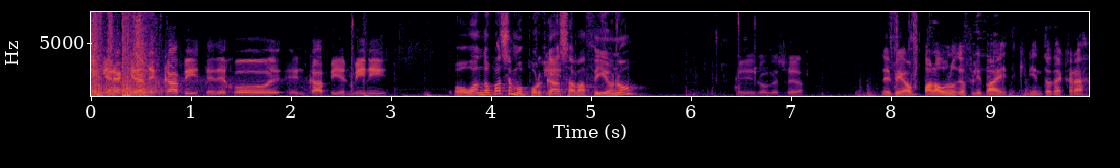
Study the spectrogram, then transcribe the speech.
Si quieres, quédate en Capi. Te dejo en Capi el mini. O cuando pasemos por casa, vacío, ¿no? Y lo que sea. Le pega un palo a uno que flipáis. 500 de scratch.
